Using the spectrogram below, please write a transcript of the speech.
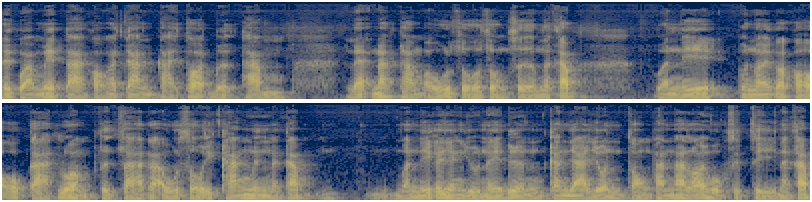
ด้วยความเมตตาของอาจารย์ถ่ายทอดเบิกธรรม และนักธรรมอาวุโสส่งเสริมนะครับ วันนี้ปน้อยก็ขอโอกาสร่วมศึกษากับอาวุโสอีกครั้งหนึ่งนะครับ วันนี้ก็ยังอยู่ในเดือนกันยายน 2564 นะครับ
